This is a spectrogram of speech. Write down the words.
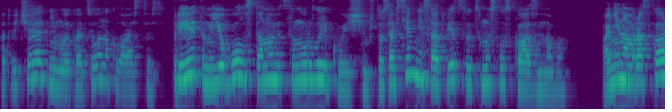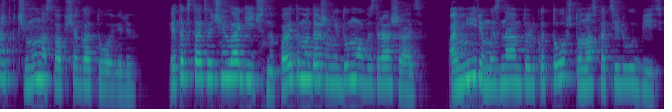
отвечает немой котенок ластясь. При этом ее голос становится мурлыкающим, что совсем не соответствует смыслу сказанного. Они нам расскажут, к чему нас вообще готовили. Это, кстати, очень логично, поэтому даже не думаю возражать. О мире мы знаем только то, что нас хотели убить,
